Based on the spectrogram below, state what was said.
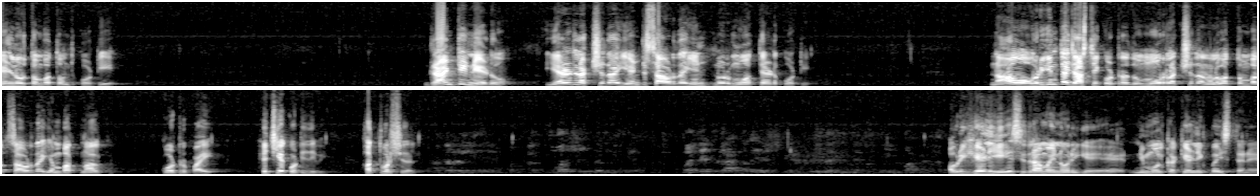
ಏಳ್ನೂರ ತೊಂಬತ್ತೊಂದು ಕೋಟಿ. ಗ್ರಾಂಟಿ ನೇಡು ಎರಡು ಲಕ್ಷದ ಎಂಟು ಸಾವಿರದ ಎಂಟುನೂರ ಮೂವತ್ತೆರಡು ಕೋಟಿ. ನಾವು ಅವರಿಗಿಂತ ಜಾಸ್ತಿ ಕೊಟ್ಟಿರೋದು ಮೂರು ಲಕ್ಷದ ನಲವತ್ತೊಂಬತ್ತು ಸಾವಿರದ ಎಂಬತ್ನಾಲ್ಕು ಕೋಟಿ ರೂಪಾಯಿ ಹೆಚ್ಚಿಗೆ ಕೊಟ್ಟಿದ್ದೀವಿ ಹತ್ತು ವರ್ಷದಲ್ಲಿ. ಅವ್ರಿಗೆ ಹೇಳಿ ಸಿದ್ದರಾಮಯ್ಯನವರಿಗೆ, ನಿಮ್ಮ ಮೂಲಕ ಕೇಳಲಿಕ್ಕೆ ಬಯಸ್ತೇನೆ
